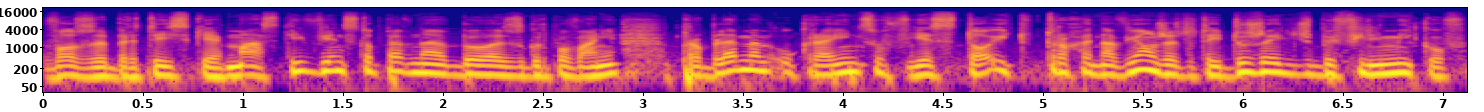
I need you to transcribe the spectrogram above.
wozy brytyjskie Mastiff, więc to pewne było zgrupowanie. Problemem Ukraińców jest to, i tu trochę nawiążę do tej dużej liczby filmików,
